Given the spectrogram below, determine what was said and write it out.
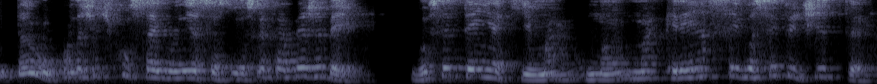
Então, quando a gente consegue unir essas duas coisas, veja bem, você tem aqui uma, uma, uma crença e você acredita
